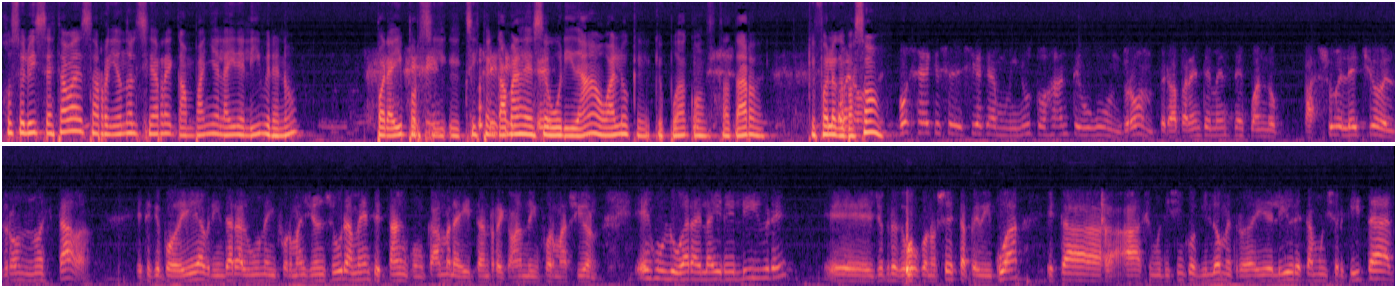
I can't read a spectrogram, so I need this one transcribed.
José Luis, se estaba desarrollando el cierre de campaña al aire libre, ¿no? Por ahí, por si existen cámaras de eh, seguridad o algo que, pueda constatar qué fue lo que pasó. Vos sabés que se decía que minutos antes hubo un dron, pero aparentemente cuando pasó el hecho el dron no estaba este, que podría brindar alguna información. Seguramente están con cámaras y están recabando información. Es un lugar al aire libre, eh, yo creo que vos conocés, está Pebicuá, está a 55 kilómetros de aire libre, está muy cerquita,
